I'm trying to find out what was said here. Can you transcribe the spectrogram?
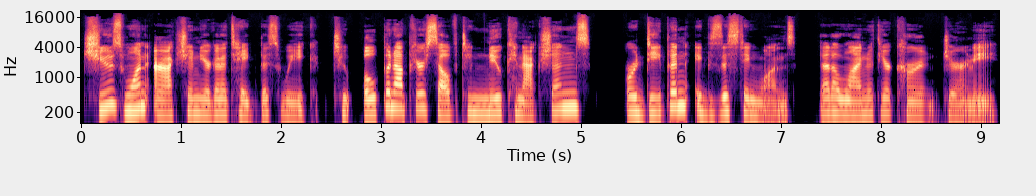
choose one action you're going to take this week to open up yourself to new connections or deepen existing ones that align with your current journey.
